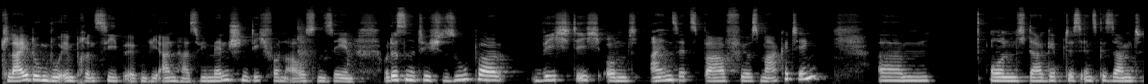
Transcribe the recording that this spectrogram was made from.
Kleidung du im Prinzip irgendwie anhast, wie Menschen dich von außen sehen. Und das ist natürlich super wichtig und einsetzbar fürs Marketing. Ähm, und da gibt es insgesamt,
